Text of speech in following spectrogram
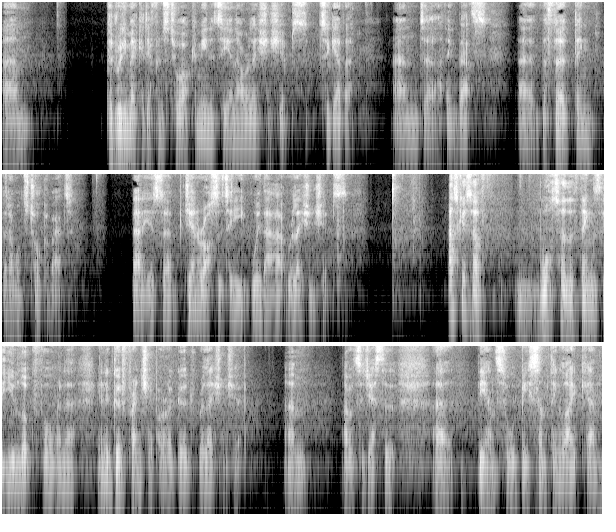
um, could really make a difference to our community and our relationships together. And uh, I think that's uh, the third thing that I want to talk about. That is uh, generosity with our relationships. Ask yourself what are the things that you look for in a in a good friendship or a good relationship? Um, I would suggest that uh, the answer would be something like um,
